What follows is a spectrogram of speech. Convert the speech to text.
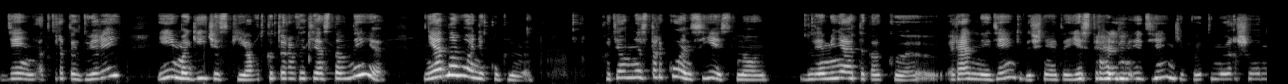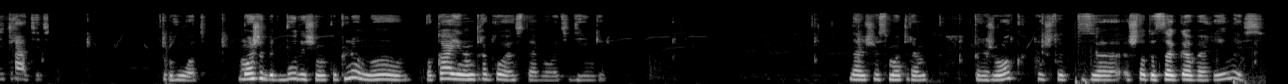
день открытых дверей и магические. А вот которые вот эти основные, ни одного не куплено. Хотя у меня Старкоинс есть, но для меня это как э, реальные деньги, точнее, это и есть реальные деньги, поэтому я решила не тратить. Вот. Может быть, в будущем куплю, но пока я на другое оставила эти деньги. Дальше смотрим прыжок. Что-то за... что заговорилось.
